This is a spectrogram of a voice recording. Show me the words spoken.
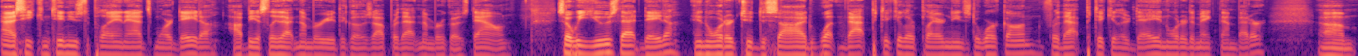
as he continues to play and adds more data, obviously that number either goes up or that number goes down. So we use that data in order to decide what that particular player needs to work on for that particular day in order to make them better. Um,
